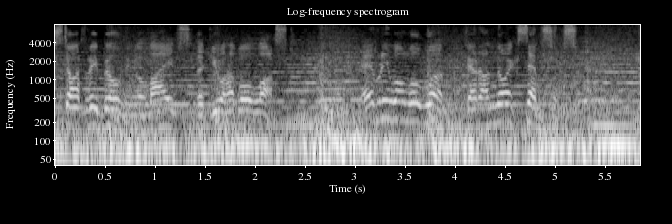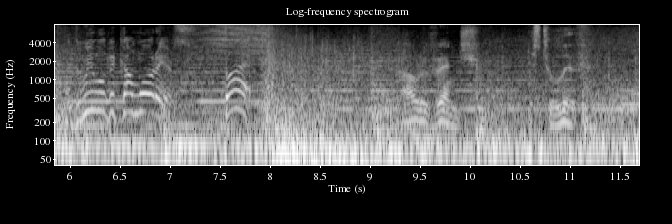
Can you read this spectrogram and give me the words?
Will start rebuilding the lives that you have all lost. Everyone will work. There are no exceptions. And we will become warriors. Fire! Our revenge is to live.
